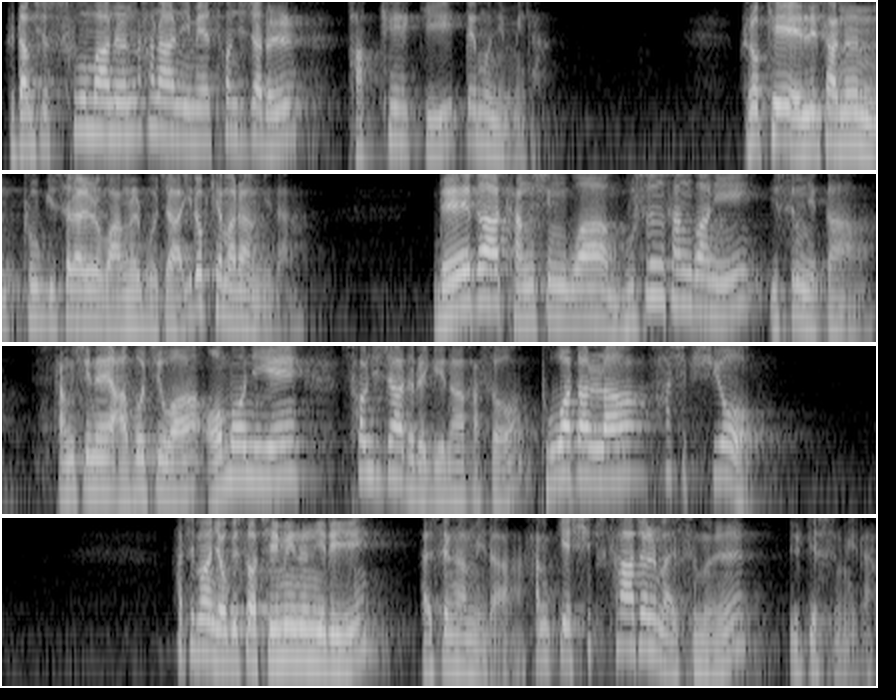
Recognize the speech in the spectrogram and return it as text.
그 당시 수많은 하나님의 선지자를 박해했기 때문입니다. 그렇게 엘리사는 북이스라엘 왕을 보자 이렇게 말합니다. 내가 당신과 무슨 상관이 있습니까? 당신의 아버지와 어머니의 선지자들에게나 가서 도와달라 하십시오. 하지만 여기서 재미있는 일이 발생합니다. 함께 14절 말씀을 읽겠습니다.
